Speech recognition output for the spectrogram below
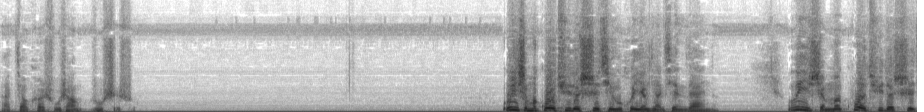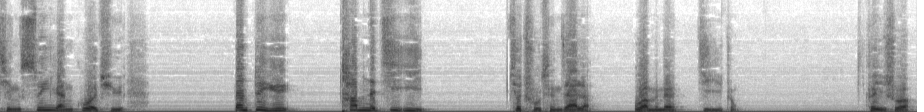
啊，教科书上如是说。为什么过去的事情会影响现在呢？为什么过去的事情虽然过去，但对于他们的记忆，却储存在了我们的记忆中？可以说，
